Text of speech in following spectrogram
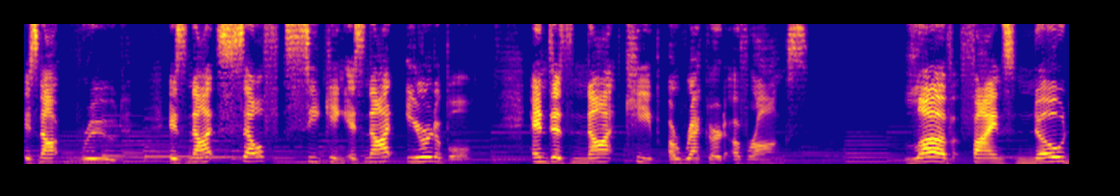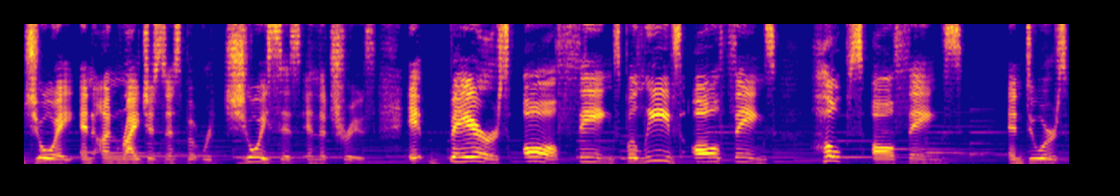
is not rude is not self seeking, is not irritable, and does not keep a record of wrongs. Love finds no joy in unrighteousness, but rejoices in the truth. It bears all things, believes all things, hopes all things, endures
